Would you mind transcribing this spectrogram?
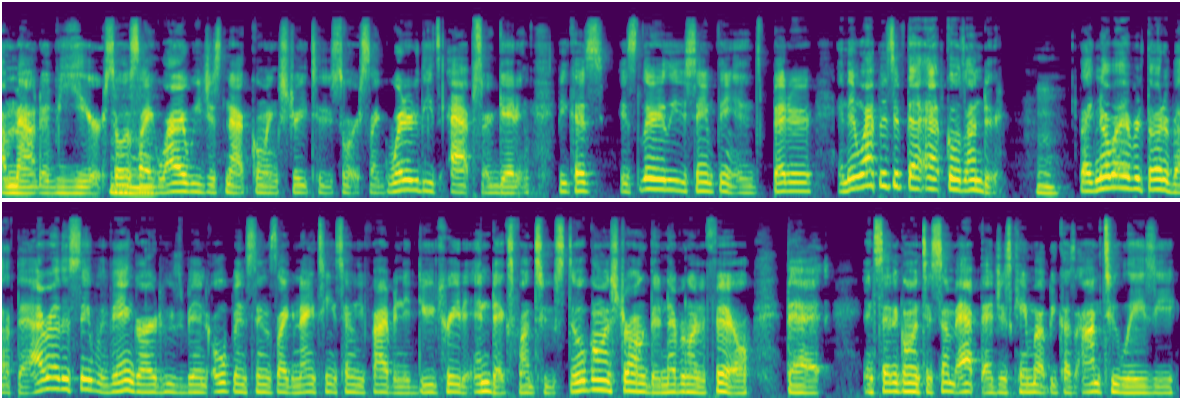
amount of years. So it's mm-hmm. like why are we just not going straight to the source? Like what are these apps are getting? Because it's literally the same thing and it's better. And then what happens if that app goes under? Hmm. Like nobody ever thought about that. I'd rather stay with Vanguard, who's been open since like 1975, and the dude created index funds who's still going strong. They're never going to fail. That instead of going to some app that just came up because I'm too lazy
